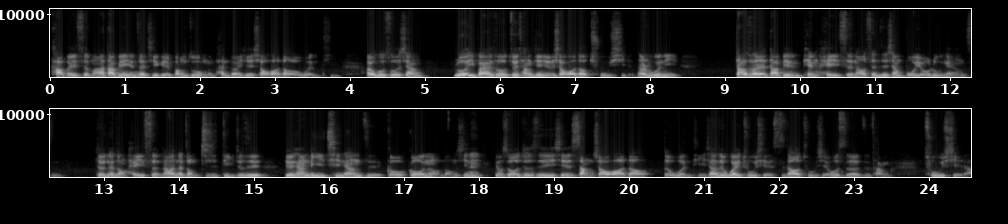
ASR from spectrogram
咖啡色嘛，那大便颜色其实可以帮助我们判断一些消化道的问题。那、嗯啊、如果说像，如果一般来说最常见就是消化道出血，那如果你大出来的大便偏黑色，然后甚至像柏油路那样子的那种黑色，然后那种质地就是有点像沥青那样子勾勾那种东西，那有时候就是一些上消化道的问题，像是胃出血、食道出血或十二指肠出血啊。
